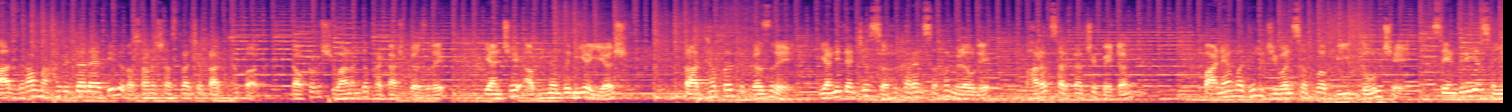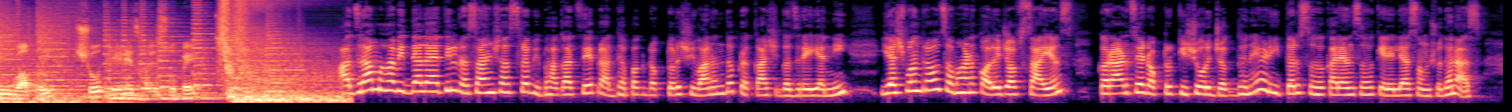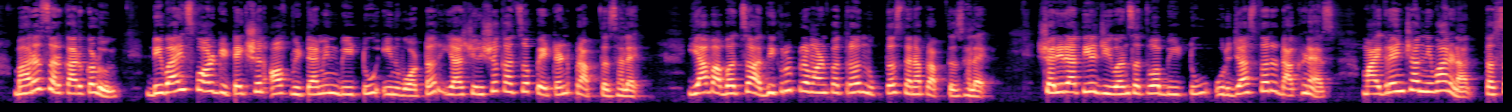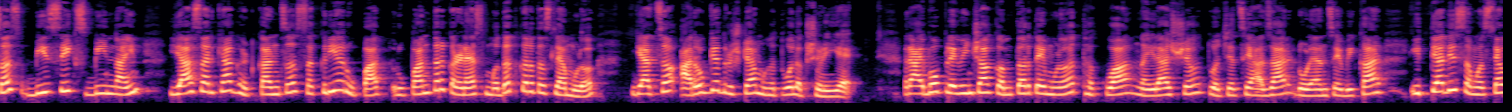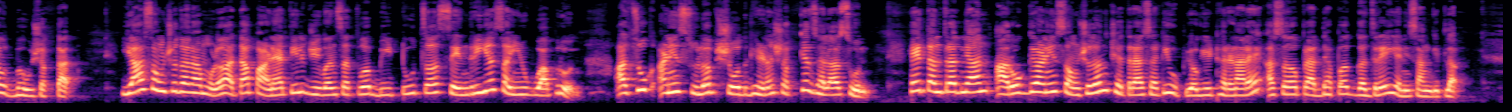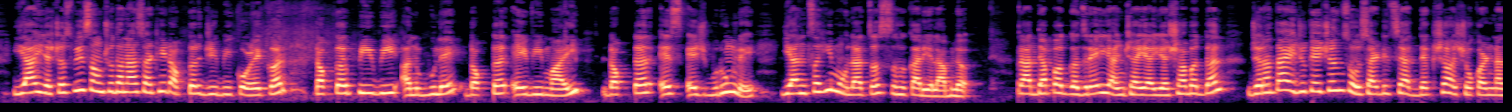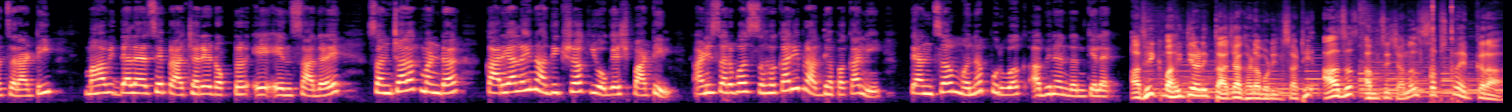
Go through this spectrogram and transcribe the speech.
आजरा महाविद्यालयातील रसायनशास्त्राचे प्राध्यापक डॉक्टर शिवानंद प्रकाश गजरे यांचे अभिनंदनीय यश प्राध्यापक गजरे यांनी त्यांच्या सहकाऱ्यांसह मिळवले भारत सरकारचे पेटंट पाण्यामधील जीवनसत्व बी दोनचे सेंद्रिय संयुग वापरून शोध घेणे झाले सोपे. आजरा महाविद्यालयातील रसायनशास्त्र विभागाचे प्राध्यापक डॉक्टर शिवानंद प्रकाश गजरे यांनी Yashwantrao Chavan college of science कराडचे doctor Kishore Jagdhane आणि इतर सहकाऱ्यांसह केलेल्या संशोधनास भारत सरकारकडून device for detection of vitamin B two in water या शीर्षकाचं पेटंट प्राप्त झालंय. याबाबतचं अधिकृत प्रमाणपत्र नुकतंच त्यांना प्राप्त झालंय. शरीरातील जीवनसत्व बी टू ऊर्जास्तर राखण्यास मायग्रेनच्या निवारणात तसंच बी सिक्स बी नाईन यासारख्या घटकांचं सक्रिय रूपात रूपांतर करण्यास मदत करत असल्यामुळं याचं आरोग्यदृष्ट्या महत्त्व लक्षणीय आहे. रायबोप्लेविनच्या कमतरतेमुळं थकवा नैराश्य त्वचेचे आजार डोळ्यांचे विकार इत्यादी समस्या उद्भवू शकतात. या संशोधनामुळं आता पाण्यातील जीवनसत्व बी टूचं सेंद्रिय संयुग वापरून अचूक आणि सुलभ शोध घेणं शक्य झालं असून हे तंत्रज्ञान आरोग्य आणि संशोधन क्षेत्रासाठी उपयोगी ठरणार आहे असं प्राध्यापक गजरे यांनी सांगितलं. या यशस्वी संशोधनासाठी doctor G B Kolekar doctor P V Anbhule doctor A V Mali doctor S H Burungale यांचंही मोलाचं सहकार्य लाभलं. प्राध्यापक गजरे यांच्या या यशाबद्दल जनता एज्युकेशन सोसायटीचे अध्यक्ष अशोक अण्णा चराटी महाविद्यालयाचे प्राचार्य डॉक्टर ए एन सादळे संचालक मंडळ कार्यालयीन अधीक्षक योगेश पाटील आणि सर्व सहकारी प्राध्यापकांनी त्यांचं मनपूर्वक अभिनंदन केलंय. अधिक माहिती आणि ताज्या घडामोडींसाठी आजच आमचे चॅनल सबस्क्राईब करा.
